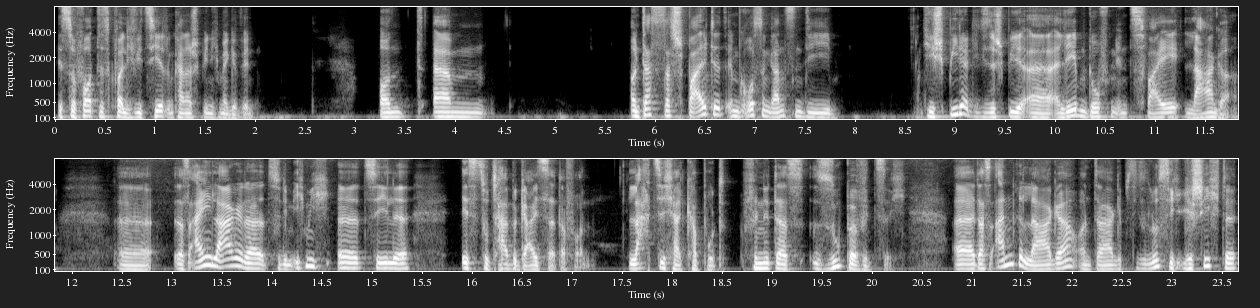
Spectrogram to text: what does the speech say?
ist sofort disqualifiziert und kann das Spiel nicht mehr gewinnen. Und ähm, und das, das spaltet im Großen und Ganzen die die Spieler, die dieses Spiel äh, erleben durften, in zwei Lager. Äh, das eine Lager, da, zu dem ich mich äh, zähle, ist total begeistert davon. Lacht sich halt kaputt, findet das super witzig. Äh, das andere Lager, und da gibt's diese lustige Geschichte,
